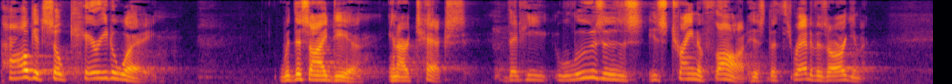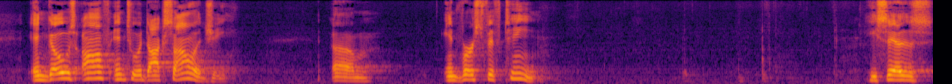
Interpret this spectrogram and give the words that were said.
Paul gets so carried away with this idea in our text that he loses his train of thought, his, the thread of his argument, and goes off into a doxology um, in verse 15. He says,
